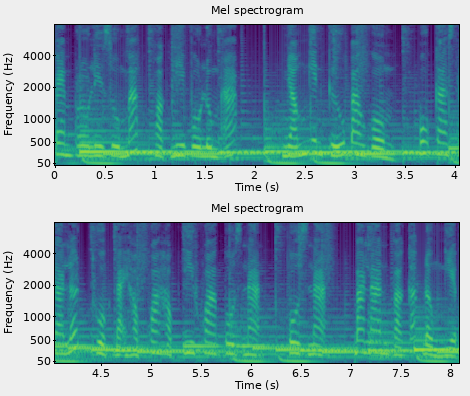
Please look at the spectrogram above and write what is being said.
pembrolizumab hoặc nivolumab. Nhóm nghiên cứu bao gồm Uka Zalet thuộc Đại học Khoa học Y khoa Poznan, Poznan, Ba Lan và các đồng nghiệp.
